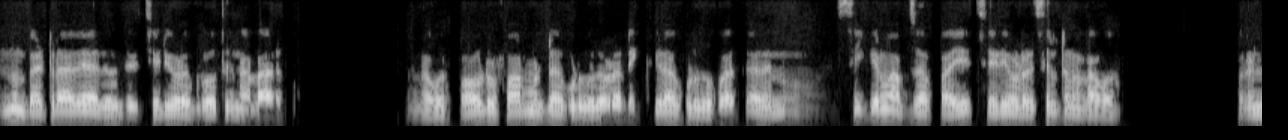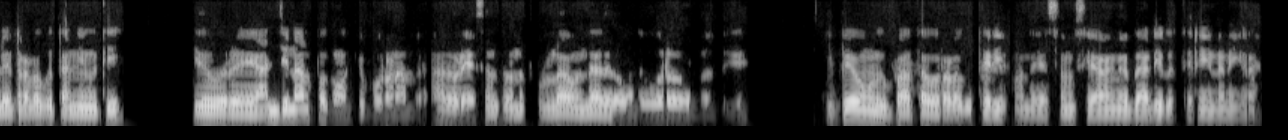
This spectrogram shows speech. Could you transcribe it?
இன்னும் பெட்டராகவே அது வந்து செடியோட க்ரோத்துக்கு நல்லாயிருக்கும் ஒரு பவுடர் ஃபார்மெட்டில் கொடுக்குறதோட லிக்விடாக கொடுக்க பார்த்து அது இன்னும் சீக்கிரமாக அப்சர்வ் ஆகி செடியோட ரிசல்ட்டு நல்லா வரும். ஒரு ரெண்டு லிட்டர் அளவுக்கு தண்ணி ஊற்றி இது ஒரு அஞ்சு நாள் பக்கம் வைக்க போகிறோம் நம்ம அதோட எசன்ஸ் வந்து ஃபுல்லாக வந்து அதில் வந்து ஊற விடுறதுக்கு இப்போயே உங்களுக்கு பார்த்தா ஓரளவுக்கு தெரியும். அந்த எஸ்எம்ஸ் இறங்குறது அடியில் தெரியும்னு நினைக்கிறேன்.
